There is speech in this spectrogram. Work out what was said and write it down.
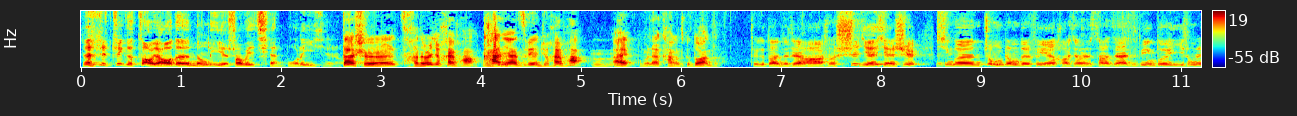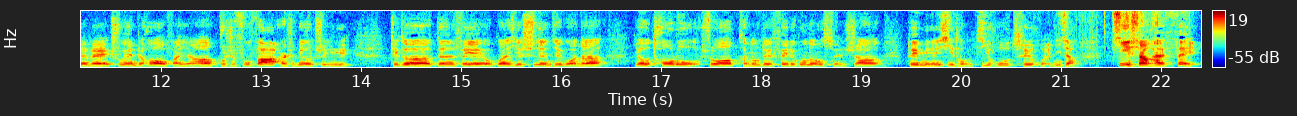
但是这个造谣的能力也稍微浅薄了一些，是吧？但是很多人就害怕，看见艾滋病就害怕。嗯哎，我们来看看这个段子。这个段子这样啊，说尸检显示，新冠重症的肺炎好像是 SARS 艾滋病，多位医生认为出院之后反阳不是复发，而是没有治愈，这个跟肺炎有关系。尸检结果呢又透露说，可能对肺的功能损伤，对免疫系统几乎摧毁。你想，既伤害肺，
